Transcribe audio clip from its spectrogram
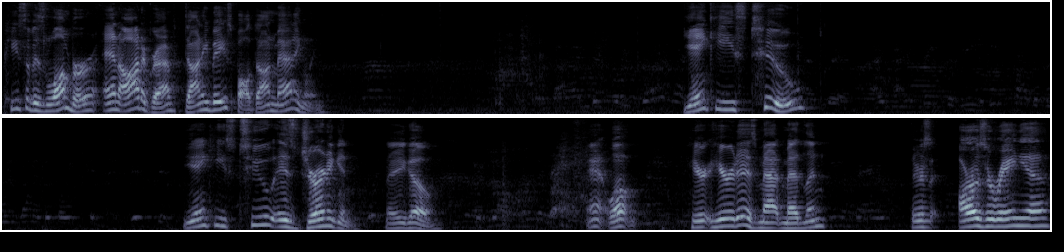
Piece of his lumber and autograph. Donnie Baseball, Don Mattingly. Yankees two. Yankees two is Jernigan. There you go. And well, here here it is, Matt Medlin. There's Arozarena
